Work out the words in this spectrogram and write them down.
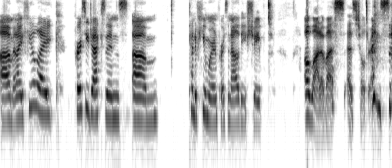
Um and I feel like Percy Jackson's um kind of humor and personality shaped a lot of us as children. So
